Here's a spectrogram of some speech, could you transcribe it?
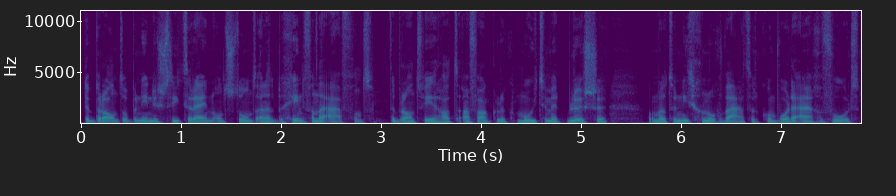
De brand op een industrieterrein ontstond aan het begin van de avond. De brandweer had aanvankelijk moeite met blussen... omdat er niet genoeg water kon worden aangevoerd.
